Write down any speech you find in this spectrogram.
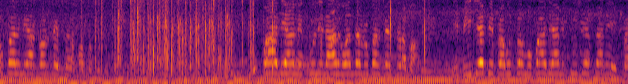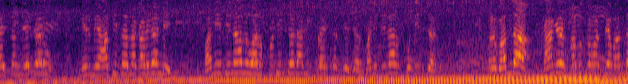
రూపాయలు మీ అకౌంట్లో ఇస్తారమ్మా ఒక కుటుంబం. ఉపాధి హామీ కూలి నాలుగు వందల రూపాయలు పెంచారమ్మా ఈ బీజేపీ ప్రభుత్వం ఉపాధి హామీ తీసేస్తాని ప్రయత్నం చేశారు. మీరు మీ ఆఫీసర్లకు అడగండి. పని దినాలు వాళ్ళు కుదించడానికి ప్రయత్నం చేశారు. పని దినాలు కుదించారు. మరి వంద కాంగ్రెస్ ప్రభుత్వం వస్తే వంద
